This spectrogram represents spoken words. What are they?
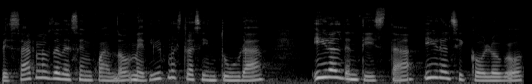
pesarnos de vez en cuando, medir nuestra cintura, ir al dentista, ir al psicólogo,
